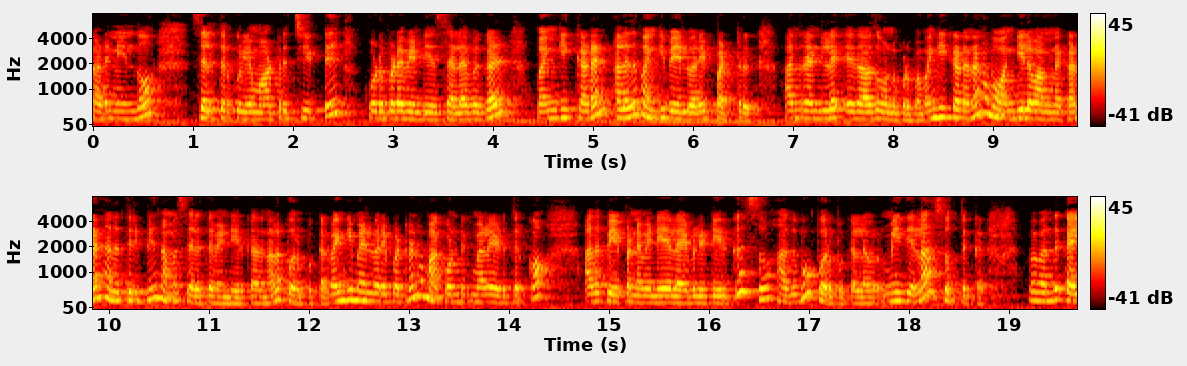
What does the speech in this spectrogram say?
கடனேந்தோ செலுத்தற்குரிய மாற்றுச்சீட்டு கொடுபட வேண்டிய செலவுகள் வங்கி கடன் அல்லது வங்கி வேல்வரை பற்று. அந்த ரெண்டுல ஏதாவது ஒண்ணு கொடுப்போம். வங்கி கடனை நம்ம வங்கியில வாங்கின கடன் அதை திருப்பி நம்ம செலுத்த வேண்டியிருக்கு. அதனால பொறுப்புகள். வங்கி மேல்வரை பற்று நம்ம அக்கௌண்ட்டுக்கு மேல எடுத்திருக்கோம். அதை பே பண்ண வேண்டிய லைபிலிட்டி இருக்கு. ஸோ அதுவும் பொறுப்புகள்ல வரும். மீதி எல்லாம் சொத்துக்கள். இப்ப வந்து கை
